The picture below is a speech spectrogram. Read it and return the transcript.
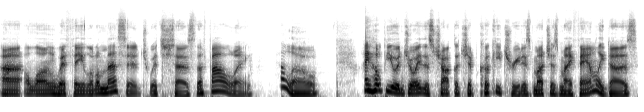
uh, along with a little message which says the following Hello. I hope you enjoy this chocolate chip cookie treat as much as my family does.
